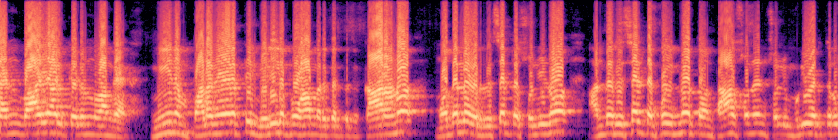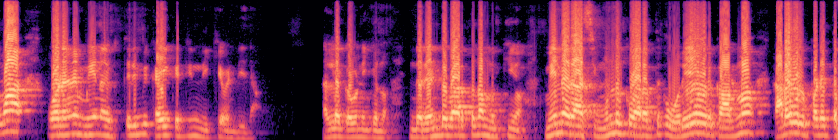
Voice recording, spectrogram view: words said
தன் வாயால் கெடுன்னுவாங்க. மீனம் பல நேரத்தில் வெளியில போகாம இருக்கிறதுக்கு காரணம் முதல்ல ஒரு ரிசல்ட்டை சொல்லிடும். அந்த ரிசல்ட்டை போய் இன்னொருத்தவன் தான் சொன்னேன்னு சொல்லி முடிவெடுத்துருவான். உடனே மீனை திரும்பி கை கட்டின்னு நிக்க வேண்டியதான் நல்லா கவனிக்கணும். இந்த ரெண்டு வார்த்தை தான் முக்கியம். மீன ராசி முன்னுக்கு வரத்துக்கு ஒரே ஒரு காரணம் கடவுள் படைத்த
